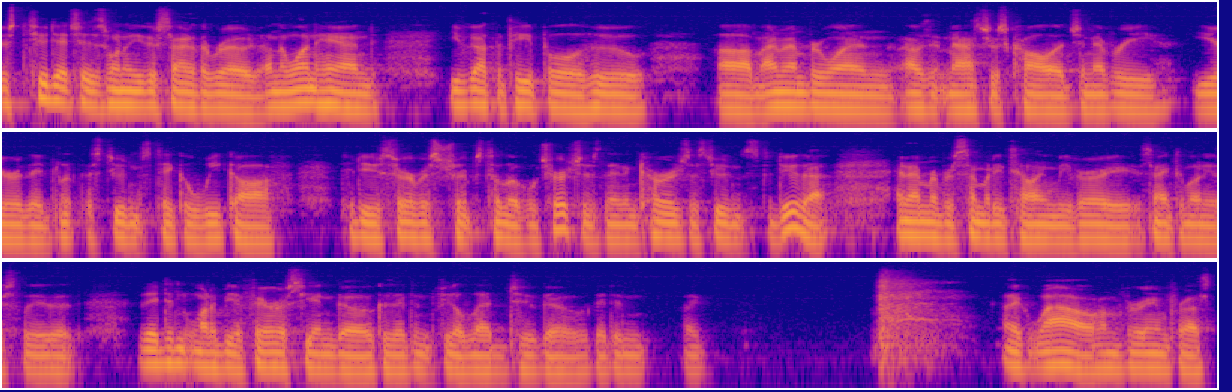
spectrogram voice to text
There's two ditches, one on either side of the road. On the one hand, you've got the people who. Um, I remember when I was at Masters College, and every year they'd let the students take a week off to do service trips to local churches. They'd encourage the students to do that. And I remember somebody telling me very sanctimoniously that they didn't want to be a Pharisee and go because they didn't feel led to go. They didn't like like, wow, I'm very impressed.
